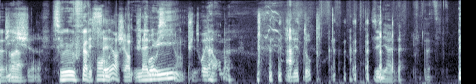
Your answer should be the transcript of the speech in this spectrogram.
a des voilà. biches, Si vous voulez vous faire prendre un putois la aussi, nuit, un putois énorme. j'ai des taupes. Génial.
